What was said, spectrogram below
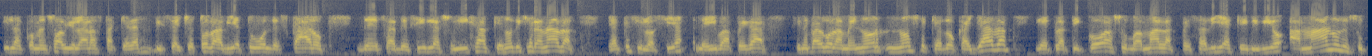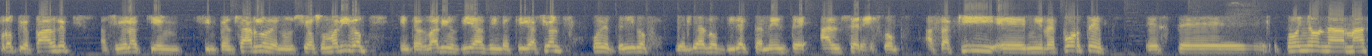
y la comenzó a violar hasta quedar satisfecho. Todavía tuvo el descaro de decirle a su hija que no dijera nada, ya que si lo hacía le iba a pegar. Sin embargo, la menor no se quedó callada, le platicó a su mamá la pesadilla que vivió a mano de su propio padre, la señora quien sin pensarlo denunció a su marido, mientras varios días de investigación fue detenido y enviado directamente al cerezo. Hasta aquí eh, mi reporte. Este, Toño, nada más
